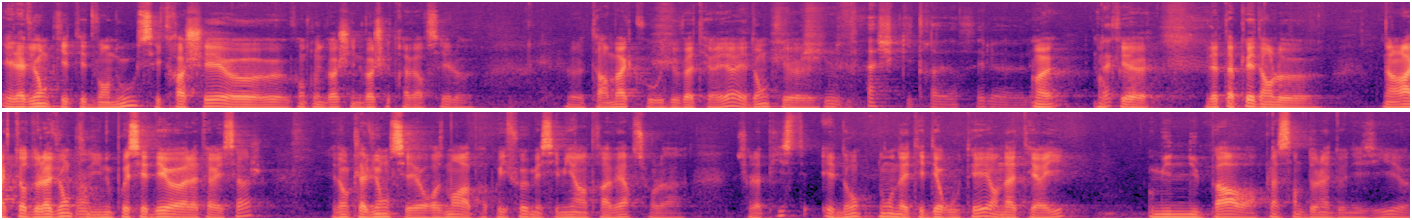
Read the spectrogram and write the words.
Et l'avion qui était devant nous s'est craché euh, contre une vache. Et une vache qui a traversé le, tarmac où il devait atterrir. Et donc, une vache qui traversait le. Ouais. Donc il a tapé dans le, dans le réacteur de l'avion qui nous précédait à l'atterrissage. Et donc l'avion, c'est heureusement, n'a pas pris feu, mais s'est mis en travers sur la, sur la piste. Et donc nous, on a été déroutés, on a atterri au milieu de nulle part, en plein centre de l'Indonésie. Euh.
